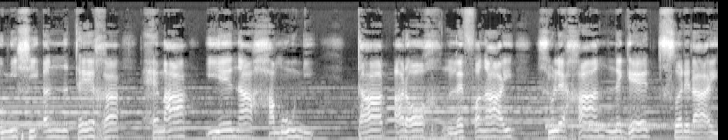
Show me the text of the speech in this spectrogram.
ומשענתך המה ינחמוני. תת ארוך לפניי, שולחן נגד צורריי.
